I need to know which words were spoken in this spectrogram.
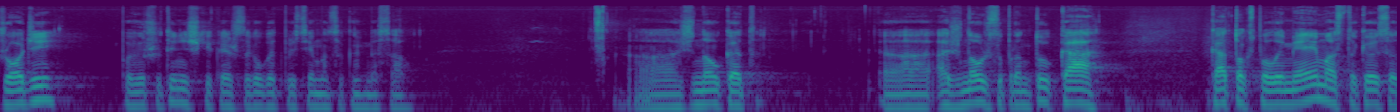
žodžiai paviršutiniški, kai aš sakau, kad prisėmė atsakomybę savo. Žinau, kad a, aš žinau ir suprantu, ką, ką toks pralaimėjimas tokioje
